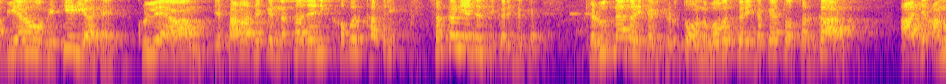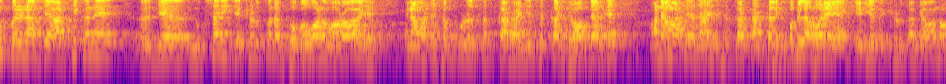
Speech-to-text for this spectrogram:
અભિયારણો વેચી રહ્યા છે, ખુલ્લે આમ, જે સારા છે કે નરસા છે એની ખબર ખાતરી સરકારની એજન્સી કરી શકે. ખેડૂત ના કરી શકે, ખેડૂત તો અનુભવ જ કરી શકે. તો સરકાર આ જે આનું પરિણામ જે આર્થિક અને જે નુકસાની જે ખેડૂતોને ભોગવવાનો વારો આવે છે, એના માટે સંપૂર્ણ સરકાર, રાજ્ય સરકાર જવાબદાર છે. આના માટે રાજ્ય સરકાર તાત્કાલિક પગલાં ભરે, એવી અમે ખેડૂત આગેવાનો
